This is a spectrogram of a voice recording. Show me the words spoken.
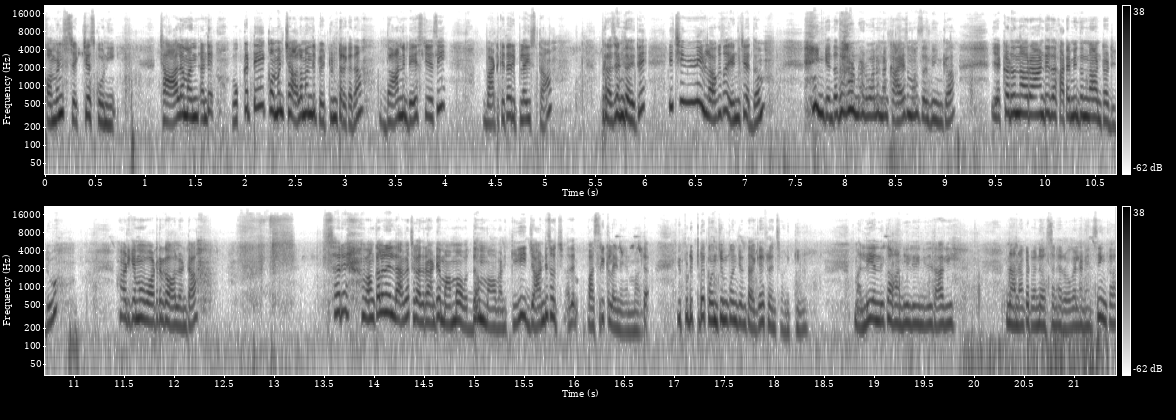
కామెంట్స్ చెక్ చేసుకొని చాలా మంది అంటే ఒకటే కామెంట్ చాలా మంది పెట్టుంటారు కదా దాన్ని బేస్ చేసి వాటికైతే రిప్లై ఇస్తాం. ప్రజెంట్ అయితే ఈ చిన్ని లాగ్తో ఏం చేద్దాం? ఇంకెంత దూరం నడవాలి? నాకు వస్తుంది ఇంకా. ఎక్కడున్నారా అంటే ఇది కట్ట మీద ఉందా అంటాడు వీడు. వాడికేమో వాటర్ కావాలంట. సరే వంకలని లాగచ్చు కదా అంటే మా అమ్మ వద్దాం వానికి జాండీస్ వచ్చి పసిరికలని అనమాట ఇప్పుడు ఇప్పుడు కొంచెం కొంచెం తగ్గే ఫ్రెండ్స్ వాడికి. మళ్ళీ ఎందుకు ఆ నీళ్ళు నీళ్ళు తాగి నాన్నకట్టు వస్తున్న రోగాలు అనేసి ఇంకా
